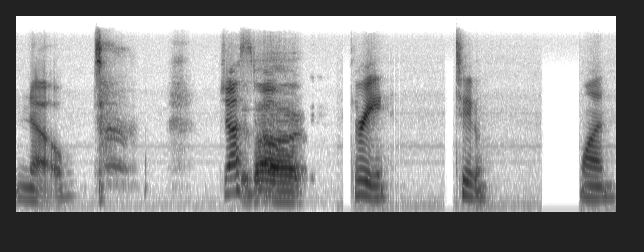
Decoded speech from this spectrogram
no. Just oh, three, two, one.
